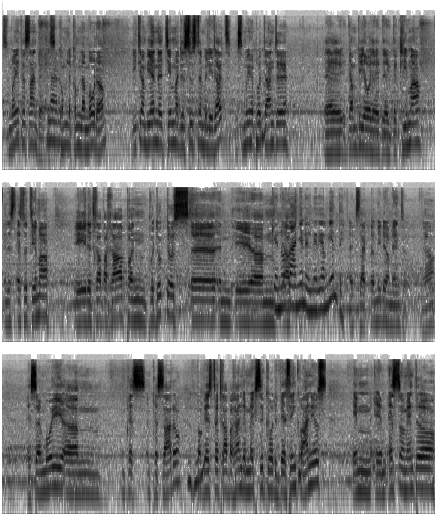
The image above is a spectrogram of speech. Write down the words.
Es muy interesante, Claro. es como como la moda. Y también el tema de sostenibilidad es muy importante. El cambio de, de, de clima en este, este tema y de trabajar con productos eh, en, y, um, que no ja, dañen el medio ambiente. Exacto, medio ambiente. Ja. Es uh, muy um, impres, impresado porque estoy trabajando en México desde cinco años. En, en este momento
